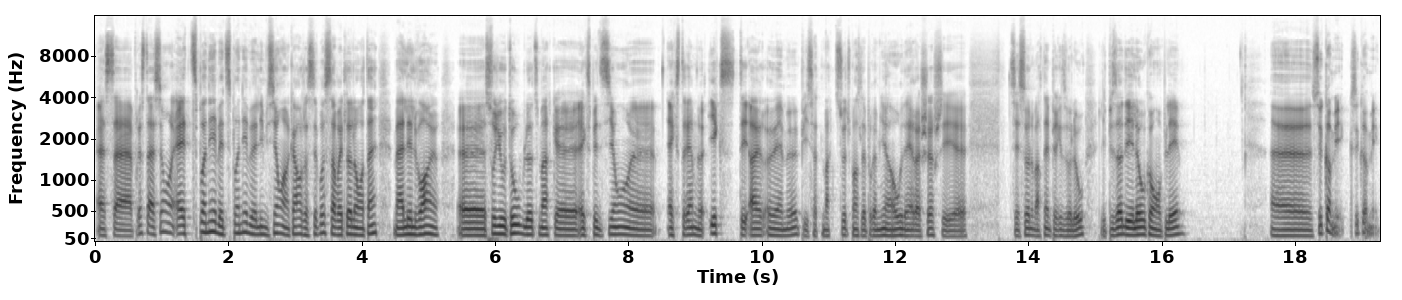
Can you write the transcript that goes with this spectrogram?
à sa prestation. Est disponible, est disponible l'émission encore. Je sais pas si ça va être là longtemps, mais allez le voir. Euh, sur YouTube, là, tu marques euh, Expédition euh, Extrême, là, X-T-R-E-M-E, puis ça te marque tout de suite, je pense, le premier en haut dans les recherches, c'est, c'est ça, le Martin Perisolo. L'épisode est là au complet. C'est comique, c'est comique.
